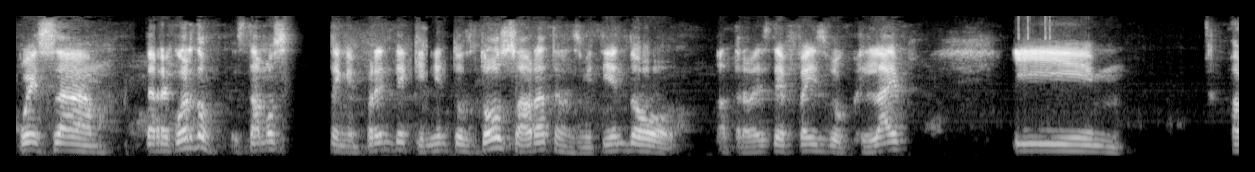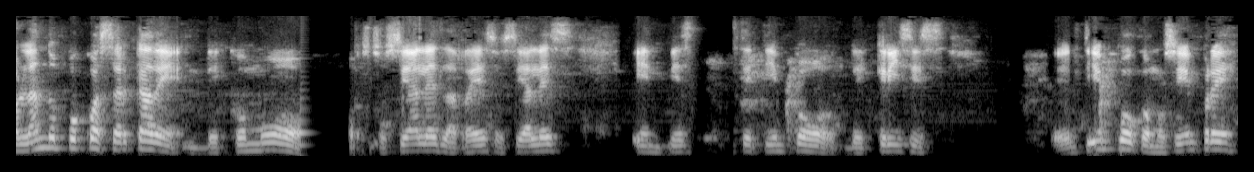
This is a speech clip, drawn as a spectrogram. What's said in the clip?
Pues ah, te recuerdo, estamos en Emprende 502, ahora transmitiendo a través de Facebook Live. Y hablando un poco acerca de, de cómo sociales, las redes sociales en este tiempo de crisis. El tiempo, como siempre,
